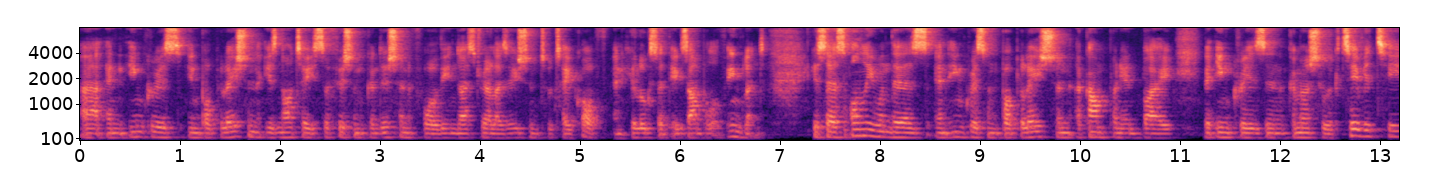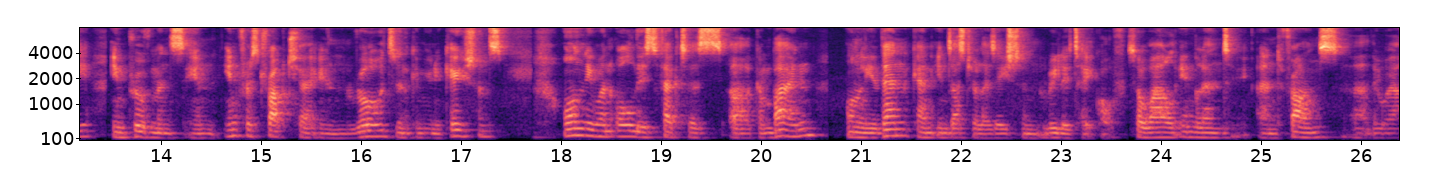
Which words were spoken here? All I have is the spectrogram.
uh, an increase in population is not a sufficient condition for the industrialization to take off. And he looks at the example of England. He says only when there's an increase in population accompanied by the increase in commercial activity, improvements in infrastructure, in roads and communications, only when all these factors uh, combine only then can industrialization really take off. So while England and France, uh, they were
